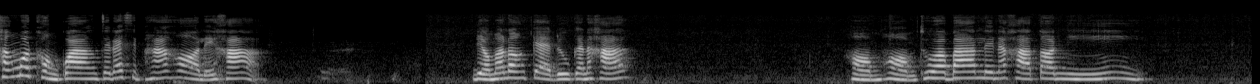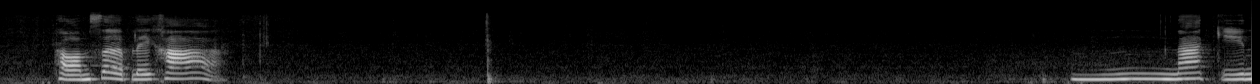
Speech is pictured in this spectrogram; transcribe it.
ทั้งหมดของกวางจะได้ 15 ห่อเลยค่ะ เดี๋ยวมาลองแกะดูกันนะคะ หอมหอมทั่วบ้านเลยนะคะ ตอนนี้ พร้อมเสิร์ฟเลยค่ะอืมน่ากิน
